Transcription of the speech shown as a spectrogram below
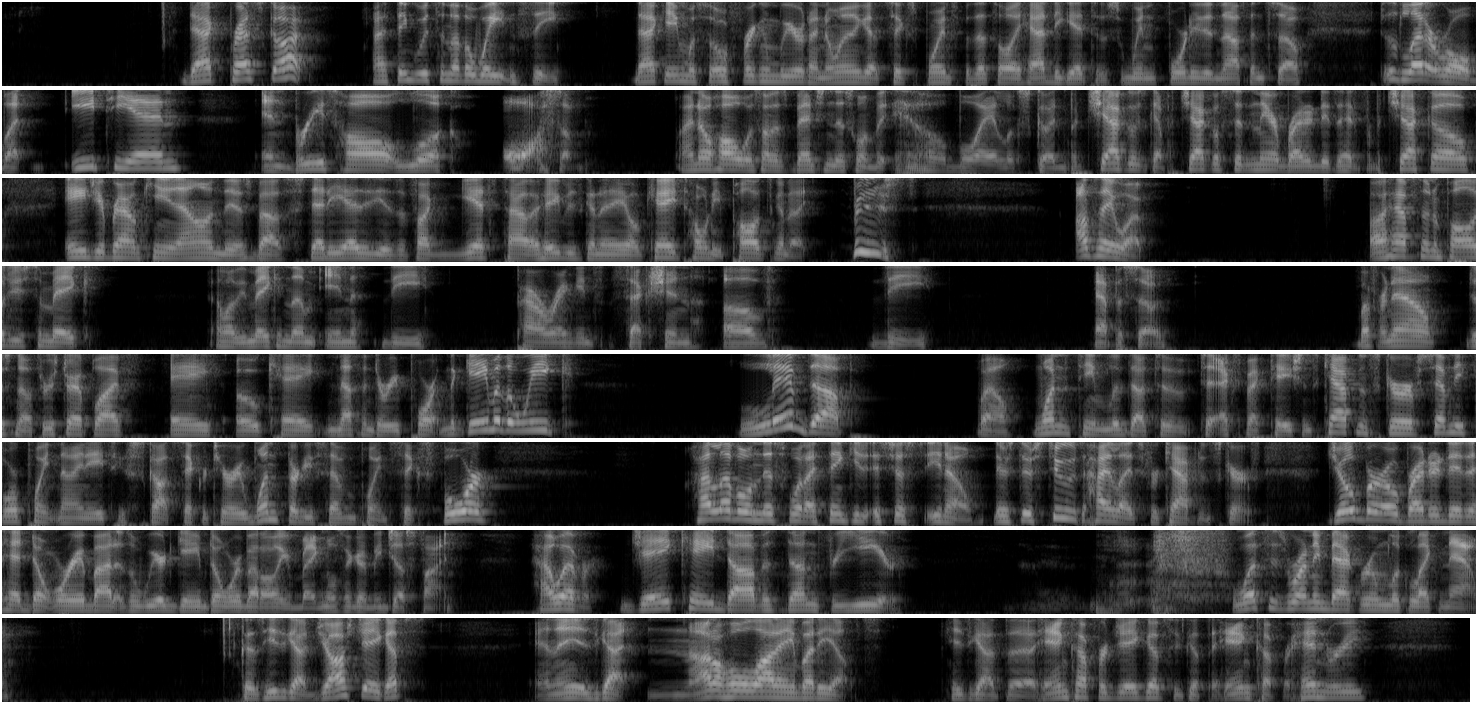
Dak Prescott, I think it's another wait and see. That game was so friggin' weird. I know he only got six points, but that's all he had to get to win 40 to nothing. So just let it roll. But ETN and Breece Hall look awesome. I know Hall was on his bench in this one, but oh boy, it looks good. Pacheco's got Pacheco sitting there, brighter days ahead for Pacheco. AJ Brown, Keenan Allen, there's about as steady as he as it fucking gets. Tyler Higbee's gonna be okay. Tony Pollard's gonna beast. I'll tell you what. I have some apologies to make, and I'll be making them in the power rankings section of the episode. But for now, just know through stripe life, a okay, nothing to report. And the game of the week lived up. Well, one team lived up to, to expectations. Captain Scurv, 74.98 to Scott Secretary, 137.64. High level in this one, I think it's just, you know, there's there's two highlights for Captain Scurv. Joe Burrow, brighter days ahead. Don't worry about it. It's a weird game. Don't worry about all your Bengals. They're going to be just fine. However, J.K. Dobbins done for year. What's his running back room look like now? Because he's got Josh Jacobs, and then he's got not a whole lot of anybody else. He's got the handcuff for Jacobs. He's got the handcuff for Henry,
